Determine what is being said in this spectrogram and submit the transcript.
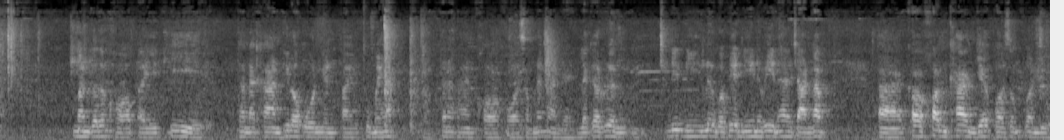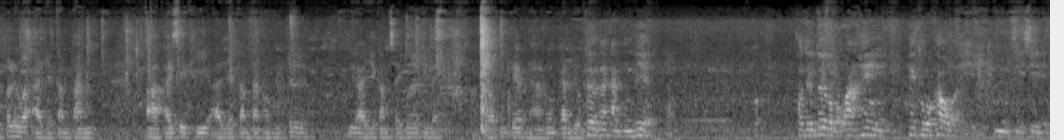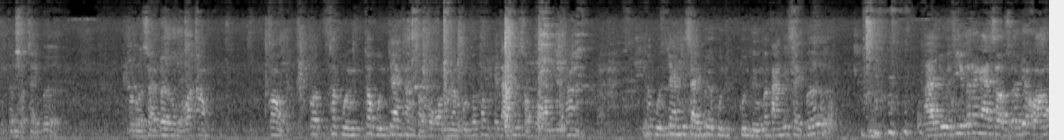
มันก็ต้องขอไปที่ธนาคารที่เราโอนเงินไปถูกไหมฮะธนาคารขอขอสำนักงานใหญ่ แล้วก็เรื่องนี่เรื่องประเภทนี้นะพี่นะอาจารย์ครับ ก็ค่อนข้างเยอะพอสมควรอยู่เขาเรียกว่าอาชญากรรมทางอ่า ICT อาชญากรรมทางคอมพิวเตอร์หรืออาชญากรรมไซเบอร์นี่แหละเราต้องแก้ปัญหาร่วมกันอยู่เจอธนาคารกรุงเทพ call center ก็บอกว่าให้ให้โทรเข้าไอ้หนึ่งสี่สี่ตำรวจไซเบอร์ตำรวจไซเบอร์ก็บอกว่าอ้าวก็ก็ถ้าคุณถ้าคุณแจ้งทางสปอเมืองคุณก็ต้องไปตามที่สปอเมืองบ้างถ้าคุณแจ้งที่ไซเบอร์คุณคุณถึงมาตามที่ไซเบอร์อ่าอยู่ที่พนักงานสอบสวนเจ้าของ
